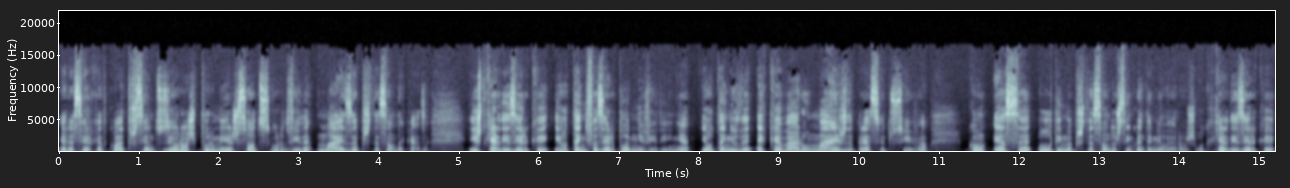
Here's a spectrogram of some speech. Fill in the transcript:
era cerca de 400 euros por mês só de seguro de vida, mais a prestação da casa. Isto quer dizer que eu tenho de fazer pela minha vidinha, eu tenho de acabar o mais depressa possível com essa última prestação dos 50 mil euros. O que quer dizer que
